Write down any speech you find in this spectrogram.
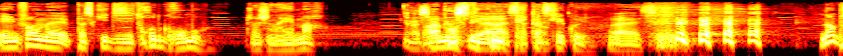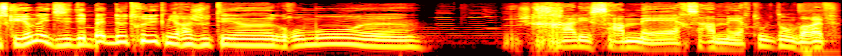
Et une fois, on avait, parce qu'ils disaient trop de gros mots. Tu vois, J'en avais marre. Ça Vraiment, casse les c'était- couilles, ah, ça putain. casse les couilles. Ouais, c'est- non, parce qu'il y en a, ils disaient des bêtes de trucs, mais ils rajoutaient un gros mot. euh, Je râlais sa mère, sa mère, tout le temps. Bref.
